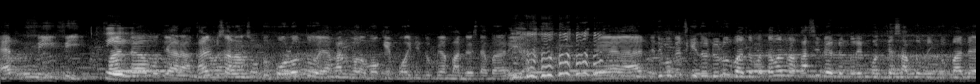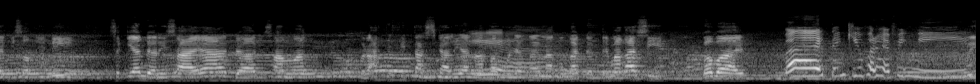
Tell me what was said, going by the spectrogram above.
at VV V. Vanda Mutiara. Kalian bisa langsung tuh follow tuh ya kan kalau mau kepoin hidupnya Vanda setiap hari ya, ya kan? Jadi mungkin segitu dulu buat teman-teman. Makasih udah dengerin podcast Sabtu Minggu pada episode ini. Sekian dari saya dan selamat beraktivitas kalian Iya. apa pun yang kalian lakukan. Dan terima kasih. Bye bye. Bye, thank you for having me.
